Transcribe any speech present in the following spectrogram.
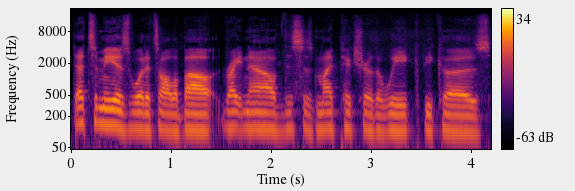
That to me is what it's all about. Right now, this is my picture of the week because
